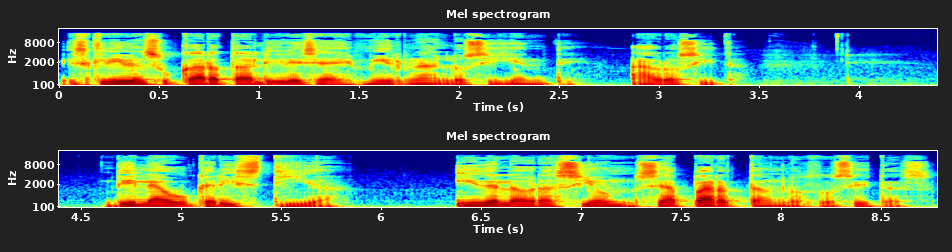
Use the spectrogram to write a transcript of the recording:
escribe en su carta a la iglesia de Esmirna lo siguiente, abro cita, de la Eucaristía y de la oración se apartan los docetas,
